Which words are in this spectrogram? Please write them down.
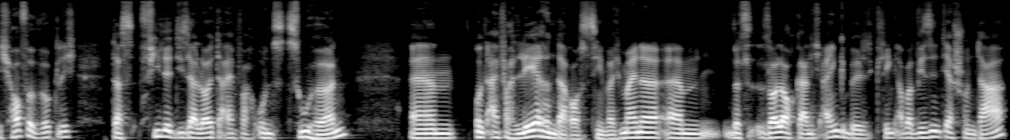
ich hoffe wirklich, dass viele dieser Leute einfach uns zuhören ähm, und einfach Lehren daraus ziehen. Weil ich meine, ähm, das soll auch gar nicht eingebildet klingen, aber wir sind ja schon da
